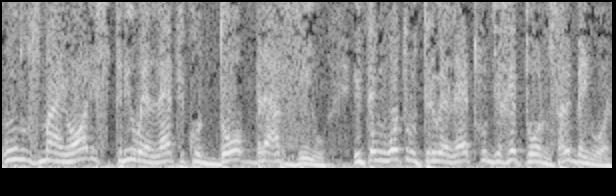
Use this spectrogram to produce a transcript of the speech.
um dos maiores trio elétrico do Brasil. E tem outro trio elétrico de retorno, sabe, Benhor?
